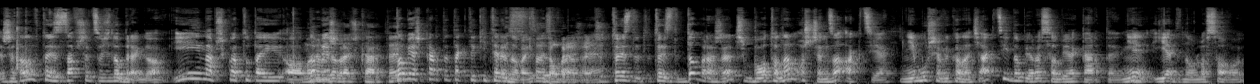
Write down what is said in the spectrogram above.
y, żetonów, to jest zawsze coś dobrego. I na przykład tutaj, o, Możemy dobierz, dobrać kartę. dobierz kartę taktyki terenowej. To jest Dobra fajne. rzecz. To jest, to jest dobra rzecz, bo to nam oszczędza akcję. Nie muszę wykonać akcji, dobiorę sobie kartę. Nie jedną losową.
